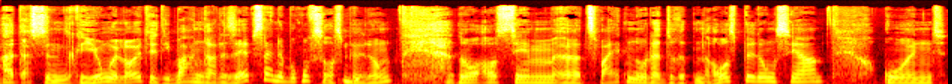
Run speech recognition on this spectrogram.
Ah, das sind junge Leute, die machen gerade selbst eine Berufsausbildung, mhm. so aus dem äh, zweiten oder dritten Ausbildungsjahr. Und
